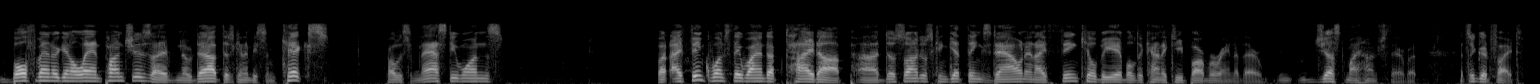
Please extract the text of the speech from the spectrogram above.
both men are going to land punches. I have no doubt. There's going to be some kicks, probably some nasty ones. But I think once they wind up tied up, uh, Dos Anjos can get things down, and I think he'll be able to kind of keep Barberena there. Just my hunch there, but it's a good fight.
